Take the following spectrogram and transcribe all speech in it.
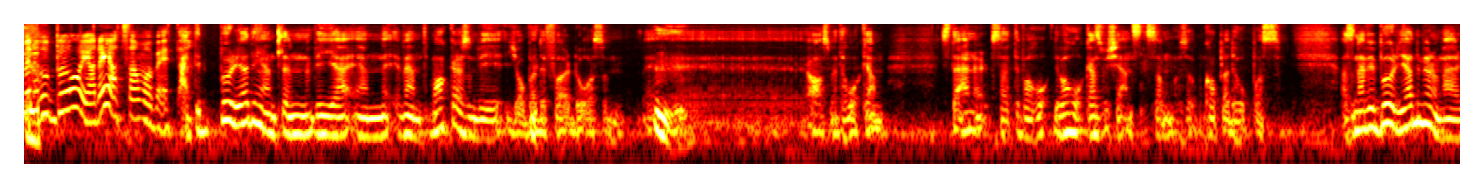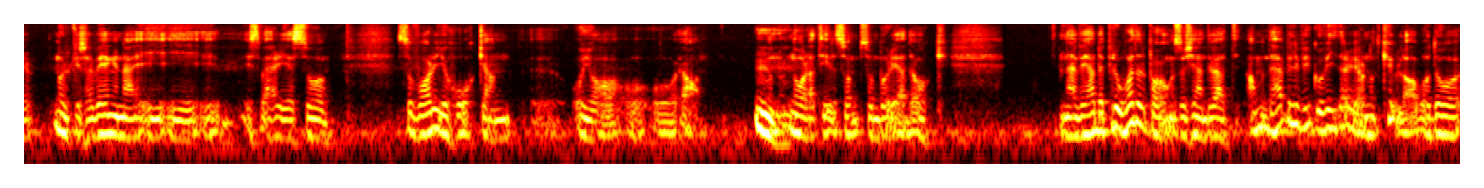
Men hur började ert samarbete? det började egentligen via en eventmakare som vi jobbade för då som, mm. eh, ja, som heter Håkan Sterner. Så att det, var, det var Håkans förtjänst som, som kopplade ihop oss. Alltså när vi började med de här mörkerserveringarna i, i, i Sverige så, så var det ju Håkan eh, och jag och, och ja, mm. några till som, som började. Och när vi hade provat ett par gånger så kände vi att ja, men det här ville vi gå vidare och göra något kul av. Och då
